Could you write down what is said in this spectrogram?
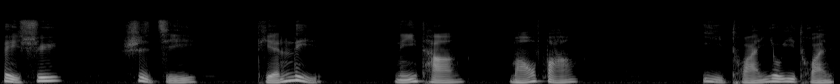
废墟、市集、田里、泥塘、茅房，一团又一团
